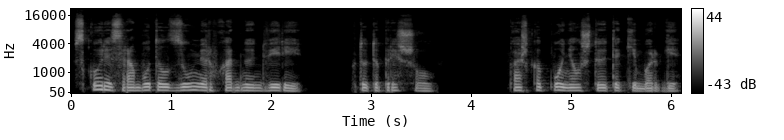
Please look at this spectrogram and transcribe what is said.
Вскоре сработал зуммер входной двери. Кто-то пришел. Пашка понял, что это киборги,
